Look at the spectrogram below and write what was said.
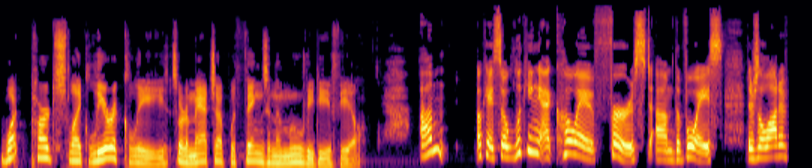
what parts like lyrically sort of match up with things in the movie do you feel um okay so looking at koe first um, the voice there's a lot of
